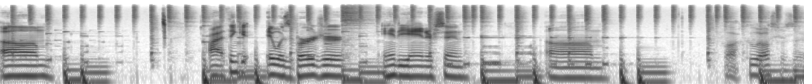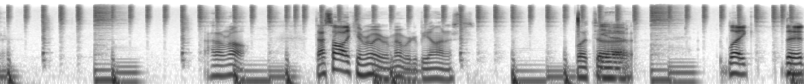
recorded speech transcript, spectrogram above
Um, I think it, it was Berger, Andy Anderson. Um, fuck, who else was there? I don't know. That's all I can really remember, to be honest. But uh, like the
